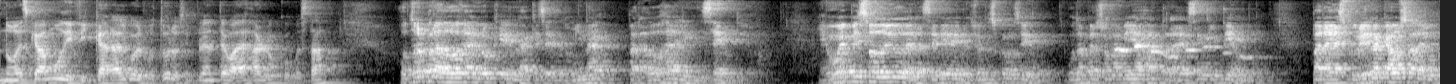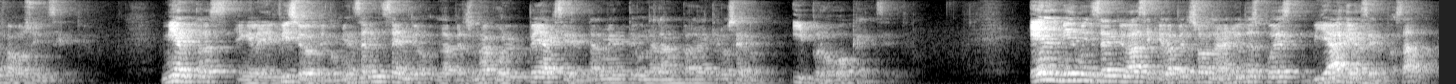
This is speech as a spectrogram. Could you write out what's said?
no es que va a modificar algo del futuro, simplemente va a dejarlo como está. Otra paradoja es la que se denomina paradoja del incendio. En un episodio de la serie Dimensión Desconocida, una persona viaja a través en el tiempo para descubrir la causa de un famoso incendio. Mientras, en el edificio donde comienza el incendio, la persona golpea accidentalmente una lámpara de queroseno y provoca el incendio. El mismo incendio hace que la persona años después viaje hacia el pasado.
